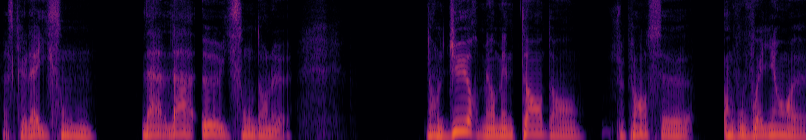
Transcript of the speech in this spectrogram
parce que là, ils sont Là, là, eux, ils sont dans le, dans le dur, mais en même temps, dans, je pense, euh, en vous voyant euh,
